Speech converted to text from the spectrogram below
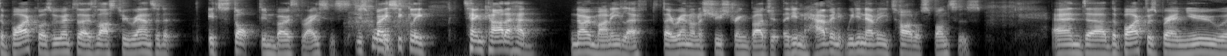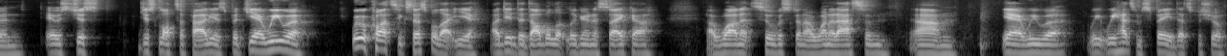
the bike was. We went to those last two rounds and it, it stopped in both races. Just basically, Ten Kate had no money left. They ran on a shoestring budget. They didn't have any. We didn't have any title sponsors, and uh, the bike was brand new, and it was just just lots of failures. But yeah, we were we were quite successful that year. I did the double at Laguna Seca. I won at Silverstone. I won at Assen. Um, yeah, we were we, we had some speed, that's for sure.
